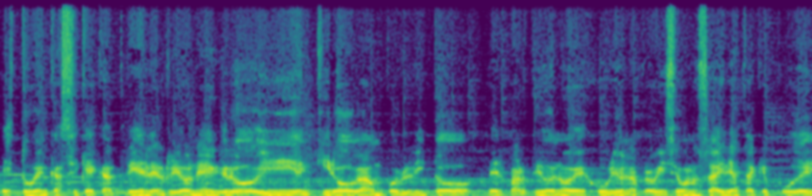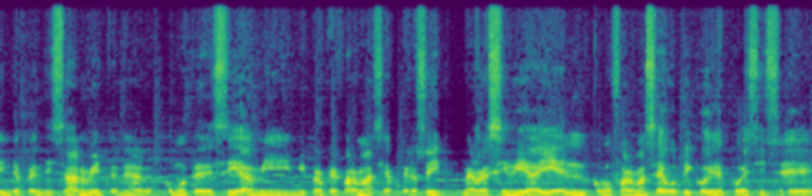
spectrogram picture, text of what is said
estuve en Cacique Catriel, en Río Negro y en Quiroga, un pueblito del partido de 9 de julio en la provincia de Buenos Aires, hasta que pude independizarme y tener, como te decía, mi, propia farmacia. Pero sí, me recibí ahí en, como farmacéutico y después hice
